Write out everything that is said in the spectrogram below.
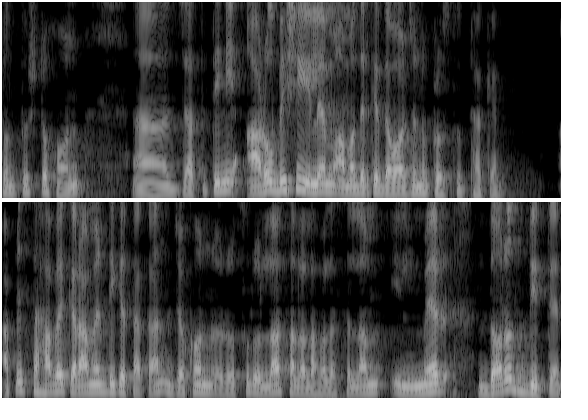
সন্তুষ্ট হন যাতে তিনি আরও বেশি ইলেম আমাদেরকে দেওয়ার জন্য প্রস্তুত থাকেন। আপনি সাহাবাই কেরামের দিকে তাকান যখন রসুল্লাহ সাল্লাহ সাল্লাম ইলমের দরজ দিতেন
